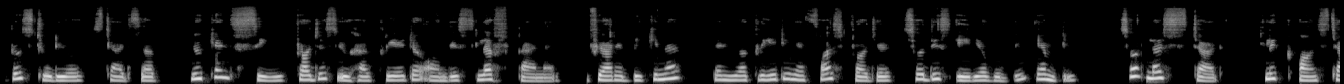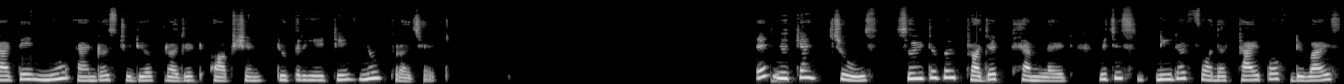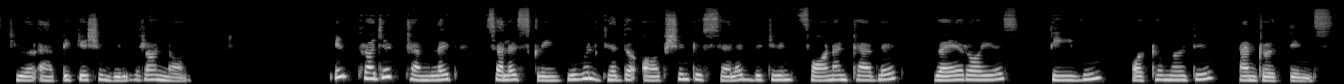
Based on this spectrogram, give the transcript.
Android Studio starts up you can see projects you have created on this left panel. If you are a beginner, then you are creating a first project, so this area would be empty. So let's start. Click on Start a new Android Studio project option to create a new project. Then you can choose suitable project template which is needed for the type of device your application will run on. In project template, select screen, you will get the option to select between phone and tablet, Wear OS, TV, automotive, Android themes.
